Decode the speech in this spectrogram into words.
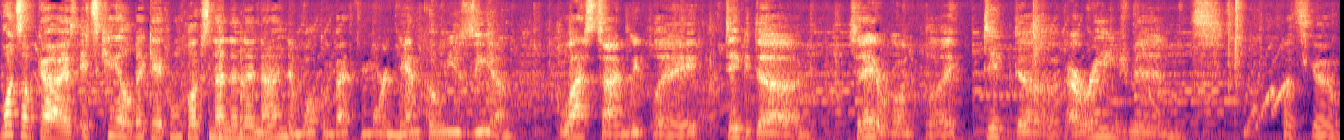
What's up guys, it's Caleb aka ClonaClox9999 and welcome back for more Namco Museum. Last time we played Dig Dug. Today we're going to play Dig Dug Arrangements. Let's go.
